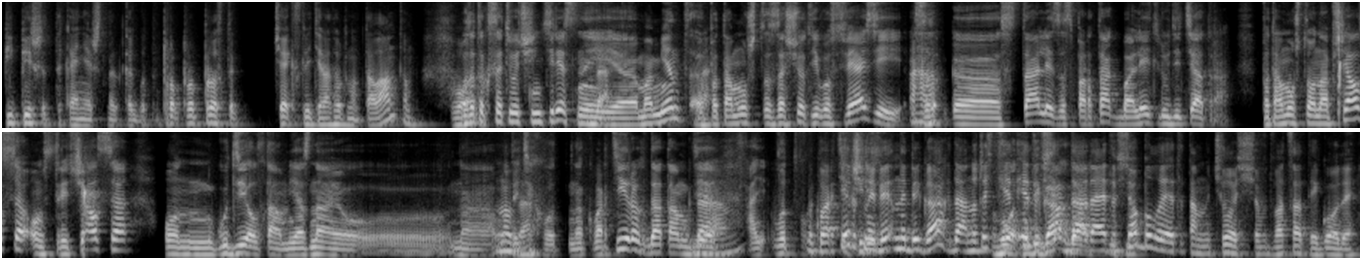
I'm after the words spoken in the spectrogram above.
пишет, конечно, как бы про, про, просто человек с литературным талантом. Вот, вот это, кстати, очень интересный да. Э, момент, да. потому что за счет его связей ага. за, э, стали за «Спартак» болеть люди театра. Потому что он общался, он встречался, он гудел там, я знаю, на ну, вот да. этих вот, на квартирах, да, там, где... Да. Они, вот, на квартирах, через... на бегах, да. Ну, то есть вот, это, это бегах, все, да, да, это все было, это там началось еще в 20-е годы,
